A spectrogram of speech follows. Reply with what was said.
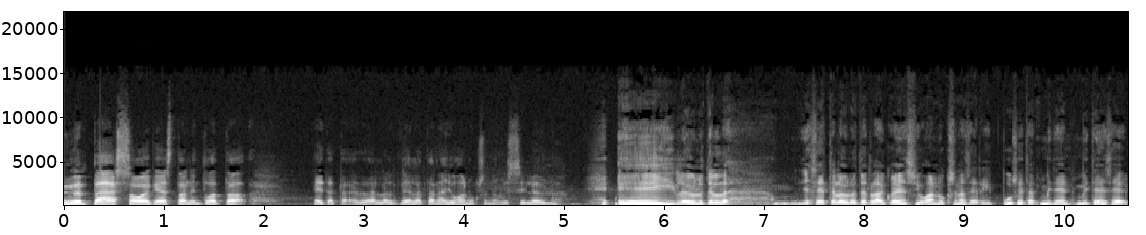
yön päässä oikeastaan, niin tuota, ei tätä, tällä nyt vielä tänä juhannuksena vissiin löylyä. Ei löylytellä. Ja se, että löylytelläänkö ensi juhannuksena, se riippuu siitä, että miten, miten se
